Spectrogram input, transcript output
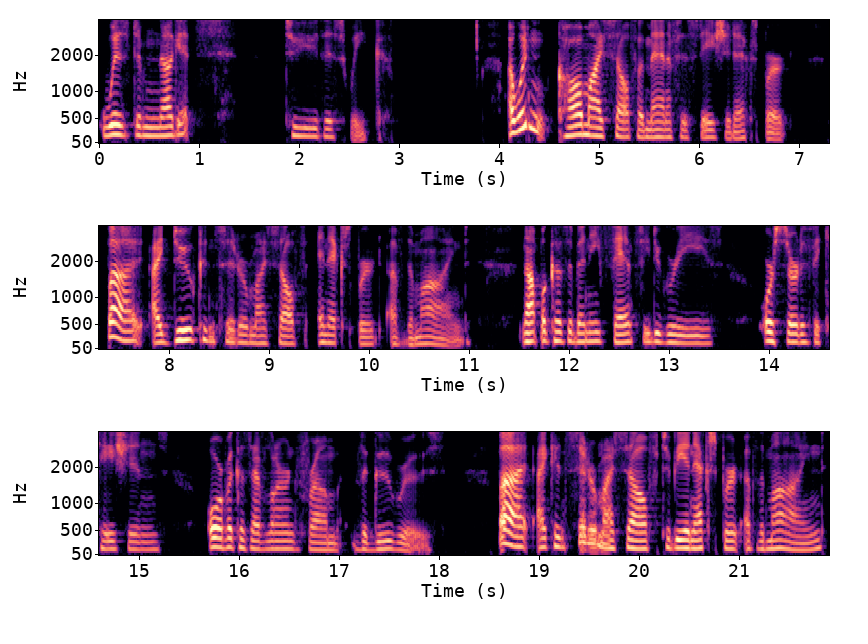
wisdom nuggets to you this week. I wouldn't call myself a manifestation expert but I do consider myself an expert of the mind, not because of any fancy degrees or certifications or because I've learned from the gurus. But I consider myself to be an expert of the mind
